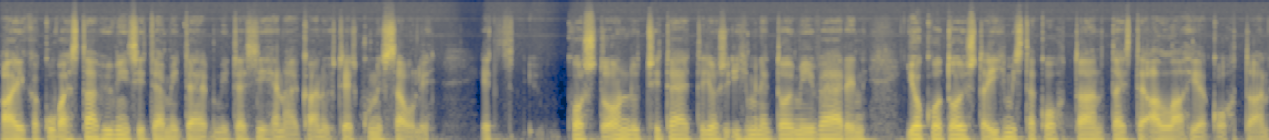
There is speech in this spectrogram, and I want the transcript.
aika kuvastaa hyvin sitä, mitä, mitä siihen aikaan yhteiskunnissa oli. Et kosto on nyt sitä, että jos ihminen toimii väärin joko toista ihmistä kohtaan tai sitten Allahia kohtaan,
